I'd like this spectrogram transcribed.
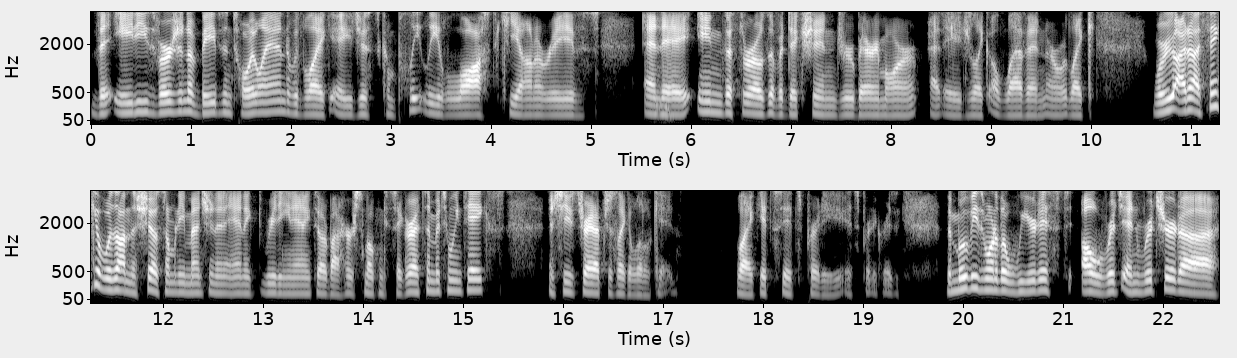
the '80s version of Babes in Toyland with like a just completely lost Keanu Reeves and a in the throes of addiction Drew Barrymore at age like 11 or like. Were you, I, I think it was on the show. Somebody mentioned an anec- reading an anecdote about her smoking cigarettes in between takes, and she's straight up just like a little kid. Like it's it's pretty it's pretty crazy. The movie's one of the weirdest. Oh, Rich and Richard uh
